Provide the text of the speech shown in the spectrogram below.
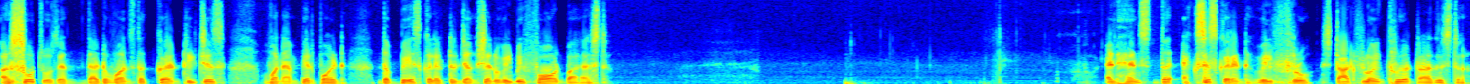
are so chosen that once the current reaches 1 ampere point the base collector junction will be forward biased. and hence the excess current will start flowing through the transistor.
